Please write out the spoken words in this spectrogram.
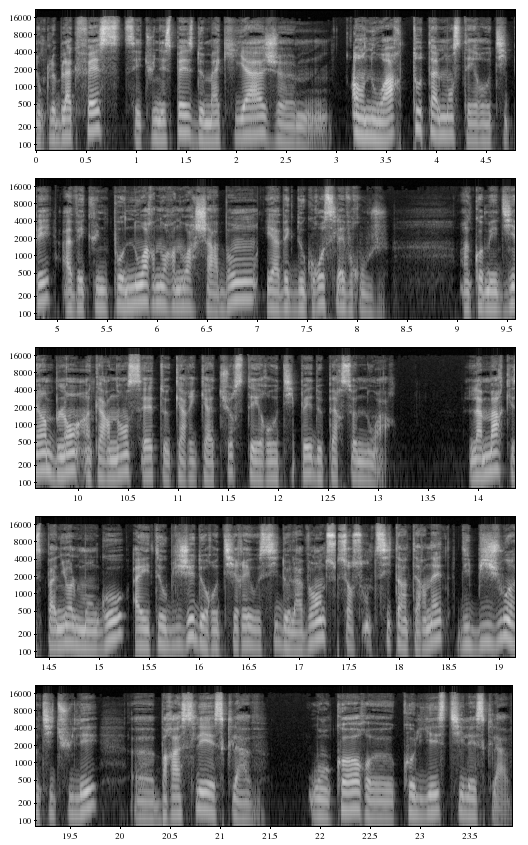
Donc le blackface, c'est une espèce de maquillage euh, en noir, totalement stéréotypé, avec une peau noire, noire, noire charbon et avec de grosses lèvres rouges. Un comédien blanc incarnant cette caricature stéréotypée de personnes noires. La marque espagnole Mango a été obligée de retirer aussi de la vente sur son site internet des bijoux intitulés euh, bracelets esclaves ou encore euh, colliers style esclave.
